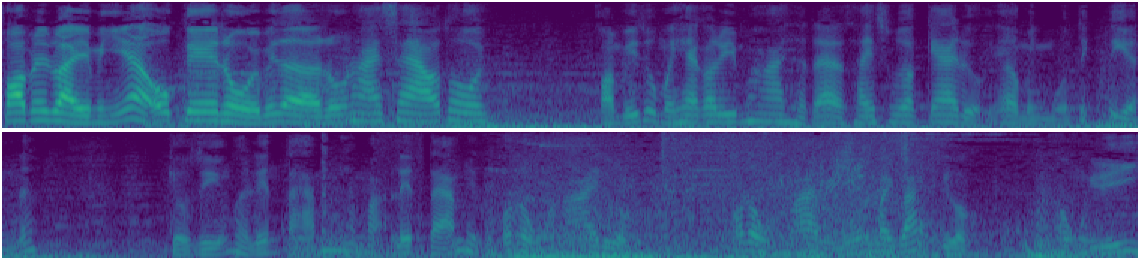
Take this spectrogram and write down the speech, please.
Form lên bảy mình nghĩ là ok rồi, bây giờ roll hai sao thôi. Còn ví dụ mình hecarim hai, thật ra là thay suzaka được, nhưng mà mình muốn tích tiền đó. kiểu gì cũng phải lên tám em ạ lên tám thì cũng có đồng hai được. Có đồng hai mình mới may bách được. Không thì đi.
